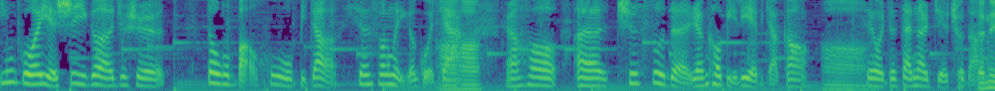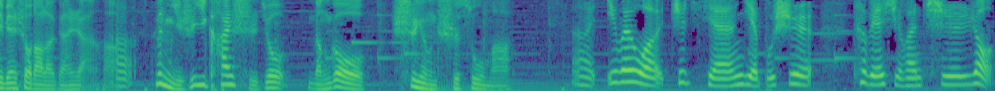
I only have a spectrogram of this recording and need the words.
英国也是一个就是动物保护比较先锋的一个国家，然后呃，吃素的人口比例也比较高啊，所以我就在那儿接触到，在那边受到了感染哈。嗯，那你是一开始就能够适应吃素吗？嗯，因为我之前也不是。特别喜欢吃肉，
